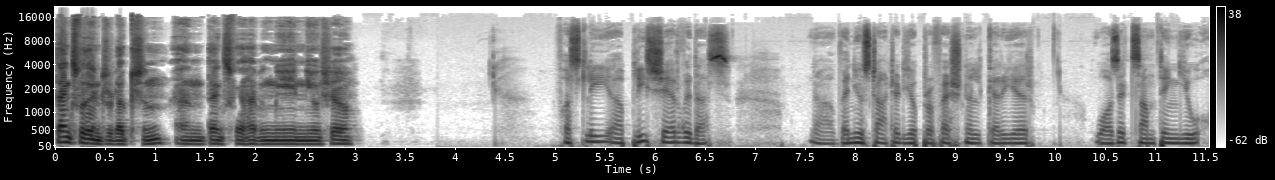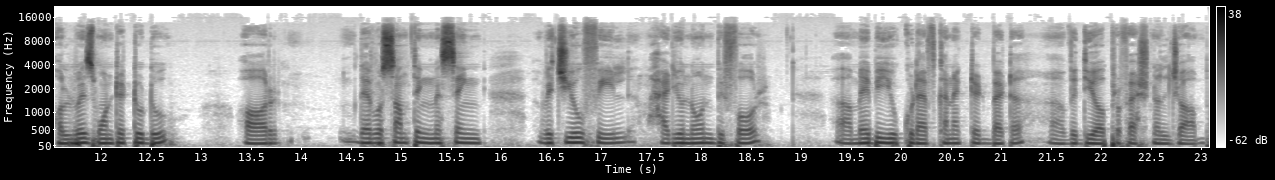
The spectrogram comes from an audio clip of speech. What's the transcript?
Thanks for the introduction and thanks for having me in your show. Firstly, uh, please share with us uh, when you started your professional career, was it something you always wanted to do, or there was something missing which you feel had you known before, uh, maybe you could have connected better uh, with your professional job?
